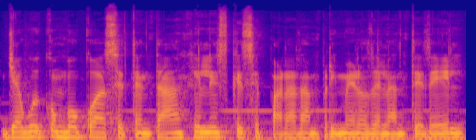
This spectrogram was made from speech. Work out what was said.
Yahweh convocó a setenta ángeles que se pararan primero delante de él,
